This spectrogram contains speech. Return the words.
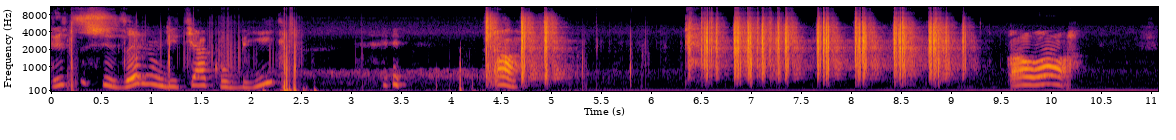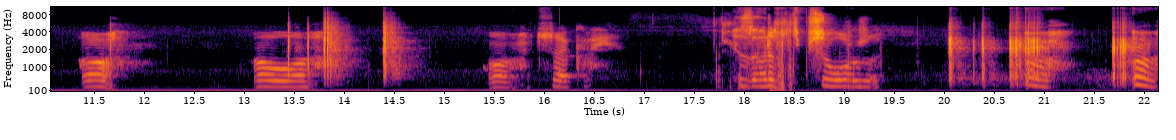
Ty chcesz się ze mną, dzieciaku, bić? A! Ała! O! Ała! O, czekaj. Zaraz ci przyłożę. O! O!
